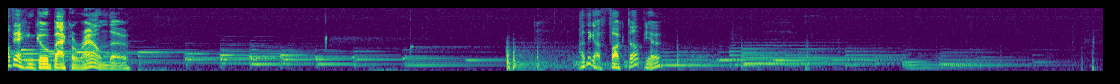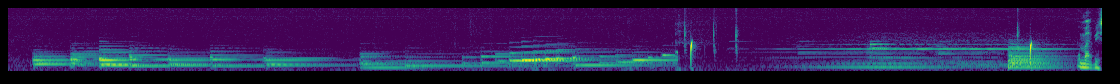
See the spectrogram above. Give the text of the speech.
Don't think I can go back around though. I think I fucked up, yo. Might be.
